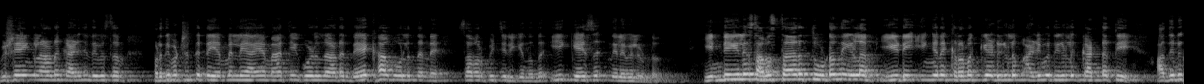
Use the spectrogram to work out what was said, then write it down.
വിഷയങ്ങളാണ് കഴിഞ്ഞ ദിവസം പ്രതിപക്ഷത്തിന്റെ എം എൽ എ ആയ മാത്യു കുഴൽനാടൻ രേഖാമൂലം തന്നെ സമർപ്പിച്ചിരിക്കുന്നത് ഈ കേസ് നിലവിലുണ്ട്. ഇന്ത്യയിലെ സംസ്ഥാനത്തുടനീളം ഇ ഡി ഇങ്ങനെ ക്രമക്കേടുകളും അഴിമതികളും കണ്ടെത്തി അതിന്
